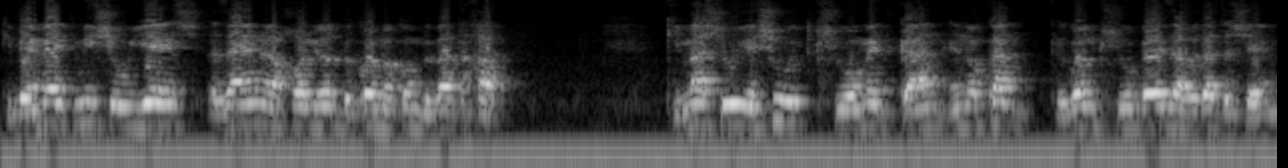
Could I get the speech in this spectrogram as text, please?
כי באמת מי שהוא יש, אזי אינו יכול להיות בכל מקום בבת אחת. כי מה שהוא ישות, כשהוא עומד כאן, אינו כאן, כגון כשהוא באיזה עבודת השם,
